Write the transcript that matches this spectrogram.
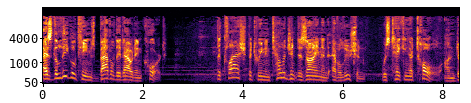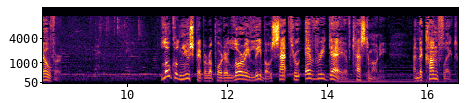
As the legal teams battled it out in court, the clash between intelligent design and evolution was taking a toll on Dover. Local newspaper reporter Lori Lebo sat through every day of testimony, and the conflict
